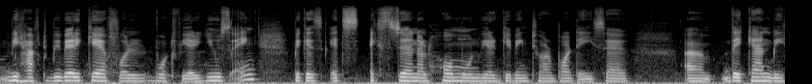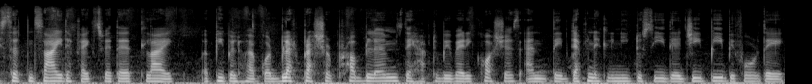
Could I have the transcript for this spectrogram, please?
we have to be very careful what we are using because it's external hormone we are giving to our body so um, there can be certain side effects with it like uh, people who have got blood pressure problems they have to be very cautious and they definitely need to see their gp before they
